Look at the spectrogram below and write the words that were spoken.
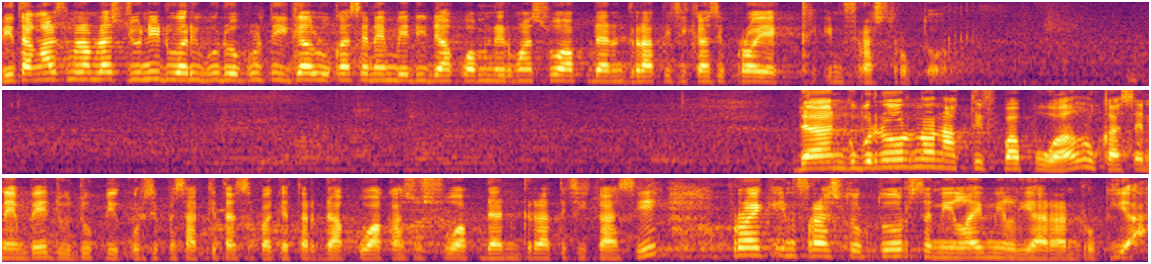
Di tanggal 19 Juni 2023 Lukas NMB didakwa menerima suap dan gratifikasi proyek infrastruktur. Dan Gubernur Nonaktif Papua Lukas NMB duduk di kursi pesakitan sebagai terdakwa kasus suap dan gratifikasi proyek infrastruktur senilai miliaran rupiah.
